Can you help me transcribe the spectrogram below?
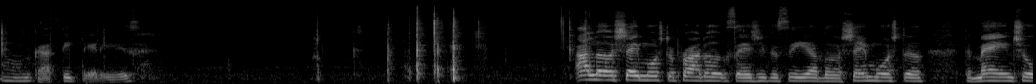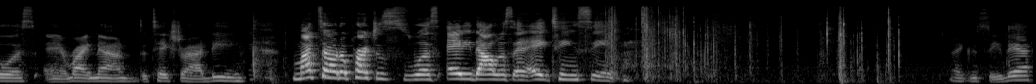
Mm, look how thick that is. I love Shea Moisture products. As you can see, I love Shea Moisture, the Mane Choice, and right now, the Texture ID. My total purchase was $80.18. Like You can see there.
